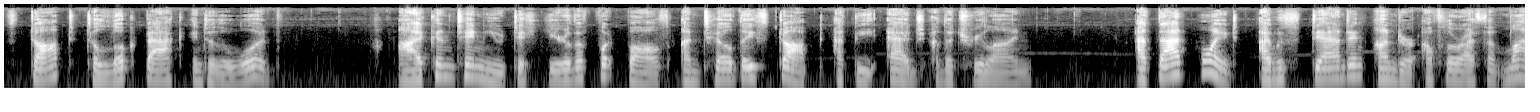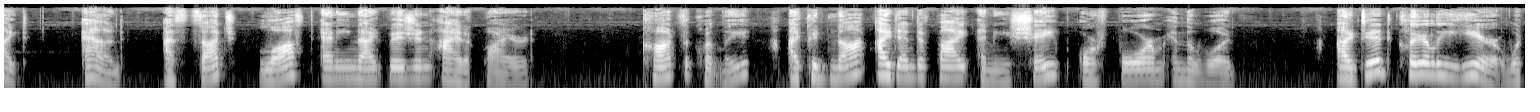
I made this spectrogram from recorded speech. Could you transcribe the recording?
stopped to look back into the woods. I continued to hear the footfalls until they stopped at the edge of the tree line. At that point, I was standing under a fluorescent light, and, as such, lost any night vision I had acquired. Consequently, I could not identify any shape or form in the wood. I did clearly hear what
